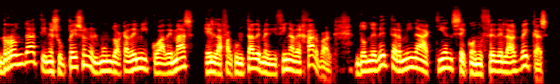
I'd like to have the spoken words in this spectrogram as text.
Ronda tiene su peso en el mundo académico, además en la Facultad de Medicina de Harvard, donde determina a quién se concede las becas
